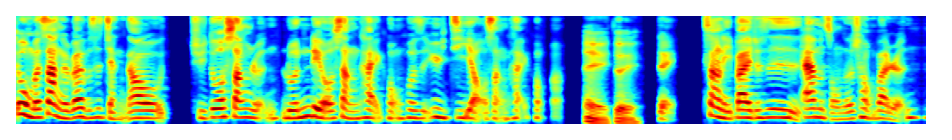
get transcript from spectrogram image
就我们上个礼拜不是讲到许多商人轮流上太空，或是预计要上太空吗？哎，对。对，上礼拜就是 Amazon 的创办人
